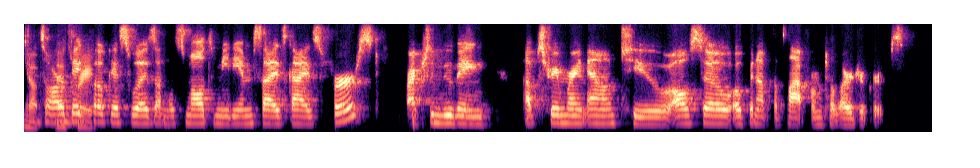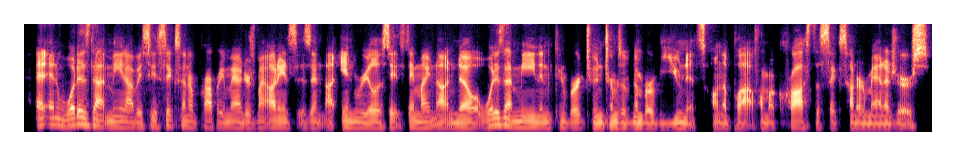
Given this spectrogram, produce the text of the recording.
Yep, so our big great. focus was on the small to medium sized guys first. We're actually moving upstream right now to also open up the platform to larger groups. And, and, what does that mean? Obviously, 600 property managers, my audience isn't uh, in real estate, so they might not know. What does that mean and convert to in terms of number of units on the platform across the 600 managers?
